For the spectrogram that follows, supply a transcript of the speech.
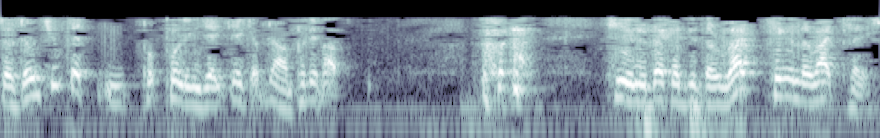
So don't you get pulling Jacob down. Put him up. he and Rebecca did the right thing in the right place.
